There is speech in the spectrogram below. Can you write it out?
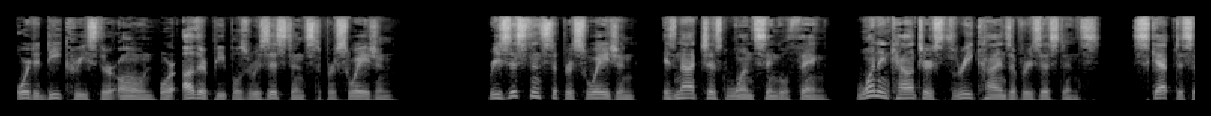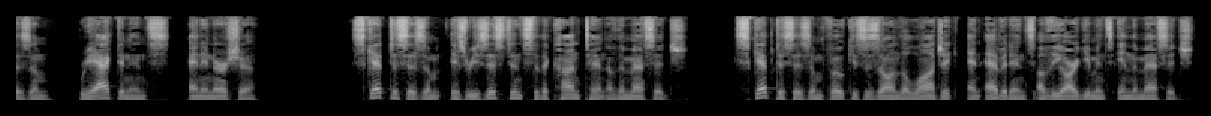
or to decrease their own or other people's resistance to persuasion. Resistance to persuasion is not just one single thing. One encounters three kinds of resistance skepticism, reactance, and inertia. Skepticism is resistance to the content of the message. Skepticism focuses on the logic and evidence of the arguments in the message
